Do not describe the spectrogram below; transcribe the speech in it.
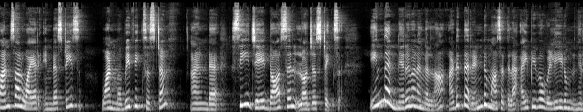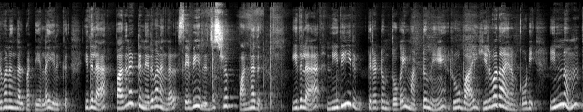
Bansal wire industries one MobiKwik system and C J Darcl logistics. இந்த நிறுவனங்கள்லாம் அடுத்த ரெண்டு மாதத்தில் ஐபிஓ வெளியிடும் நிறுவனங்கள் பட்டியலில் இருக்குது இதில் பதினெட்டு நிறுவனங்கள் செபி ரிஜிஸ்டர் பண்ணது. இதில் நிதி திரட்டும் தொகை மட்டுமே ரூபாய் இருபதாயிரம் கோடி. இன்னும்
